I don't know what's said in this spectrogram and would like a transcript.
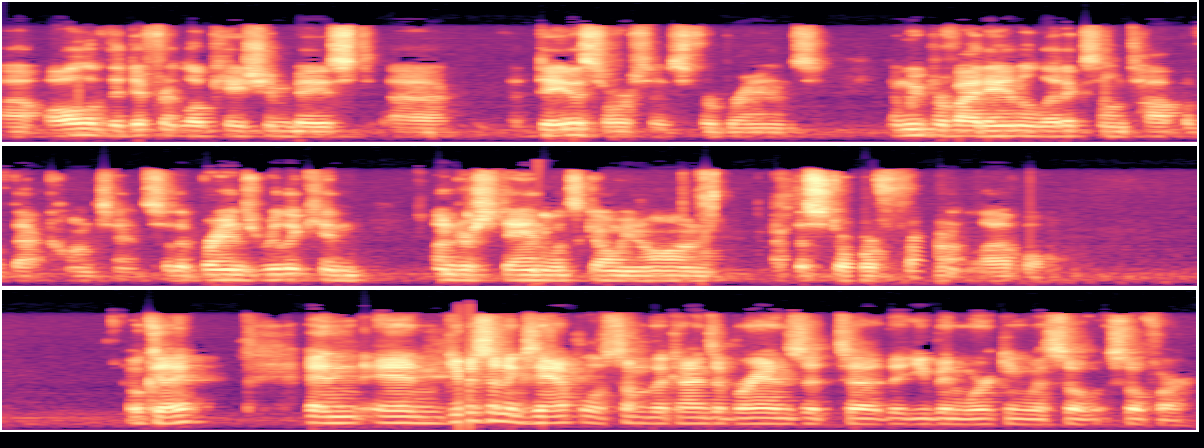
uh, all of the different location-based uh, data sources for brands and we provide analytics on top of that content so that brands really can understand what's going on at the storefront level. Okay, and and give us an example of some of the kinds of brands that uh, that you've been working with so so far.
